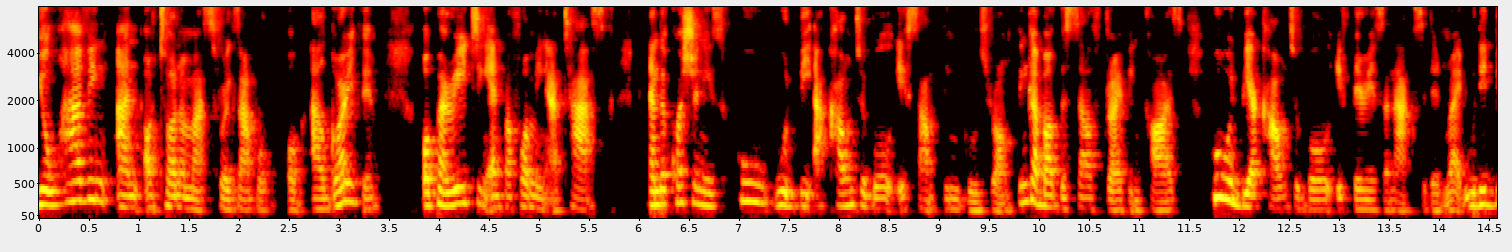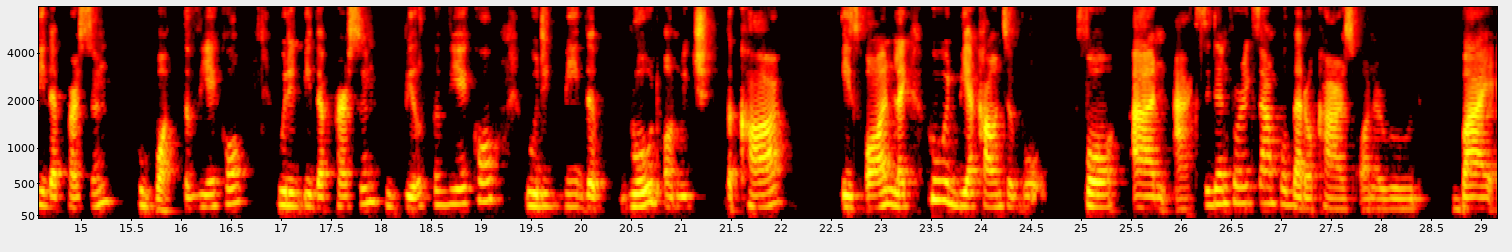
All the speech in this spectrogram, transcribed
you're having an autonomous, for example, algorithm operating and performing a task. And the question is, who would be accountable if something goes wrong? Think about the self driving cars. Who would be accountable if there is an accident, right? Would it be the person who bought the vehicle? Would it be the person who built the vehicle? Would it be the road on which the car is on? Like, who would be accountable for an accident, for example, that occurs on a road by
